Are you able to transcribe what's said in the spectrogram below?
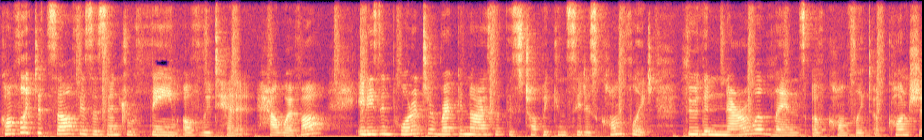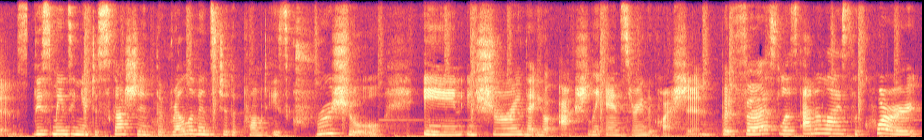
Conflict itself is a central theme of Lieutenant. However, it is important to recognize that this topic considers conflict through the narrower lens of conflict of conscience. This means in your discussion, the relevance to the prompt is crucial in ensuring that you're actually answering the question. But first, let's analyze the quote,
